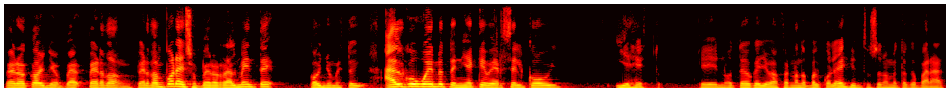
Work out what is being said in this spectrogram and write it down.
pero coño, perdón, perdón por eso, pero realmente, coño, me estoy... Algo bueno tenía que verse el COVID y es esto, que no tengo que llevar a Fernando para el colegio, entonces no me tengo que parar.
